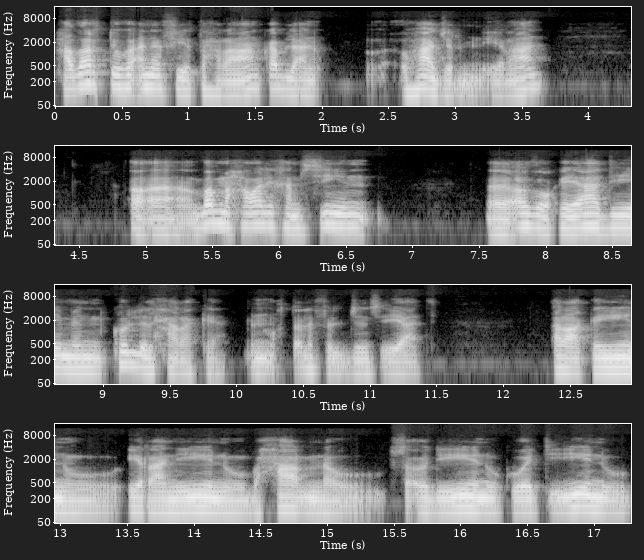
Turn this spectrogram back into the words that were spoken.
حضرته أنا في طهران قبل أن أهاجر من إيران. آه، ضم حوالي خمسين آه، عضو قيادي من كل الحركة من مختلف الجنسيات عراقيين وإيرانيين وبحارنا وسعوديين وكويتيين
